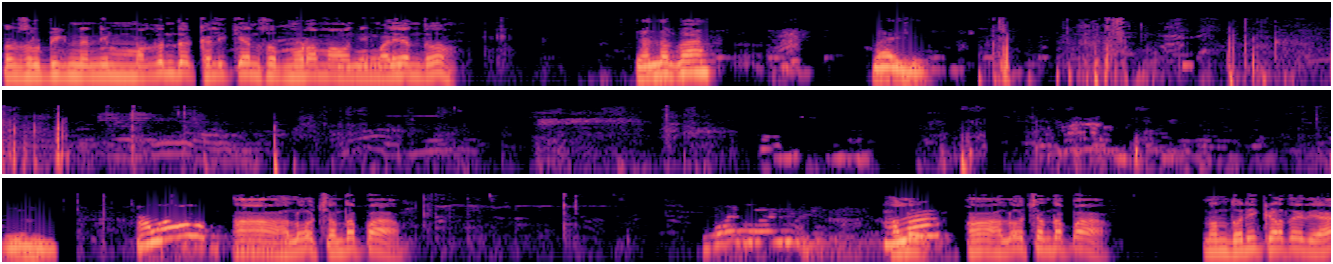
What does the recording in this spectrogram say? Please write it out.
ಒಂದ್ ಸ್ವಲ್ಪ ಈಗ ನಿಮ್ಮ ಮಗಂದು ಕಲಿಕೆ ಸ್ವಲ್ಪ ನೋಡಮ್ಮ ಮಳೆಯಂದು. ಚಂದಪ್ಪ ಬಾ ಇಲ್ಲಿ. ಹ್ಮ್. ಹಾ ಹಲೋ ಚಂದಪ್ಪ. ಹಲೋ? ಹಾ ಹಲೋ ಚಂದಪ್ಪ. ನನ್ ಧ್ವನಿ ಕೇಳ್ತಾ ಇದೆಯಾ?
